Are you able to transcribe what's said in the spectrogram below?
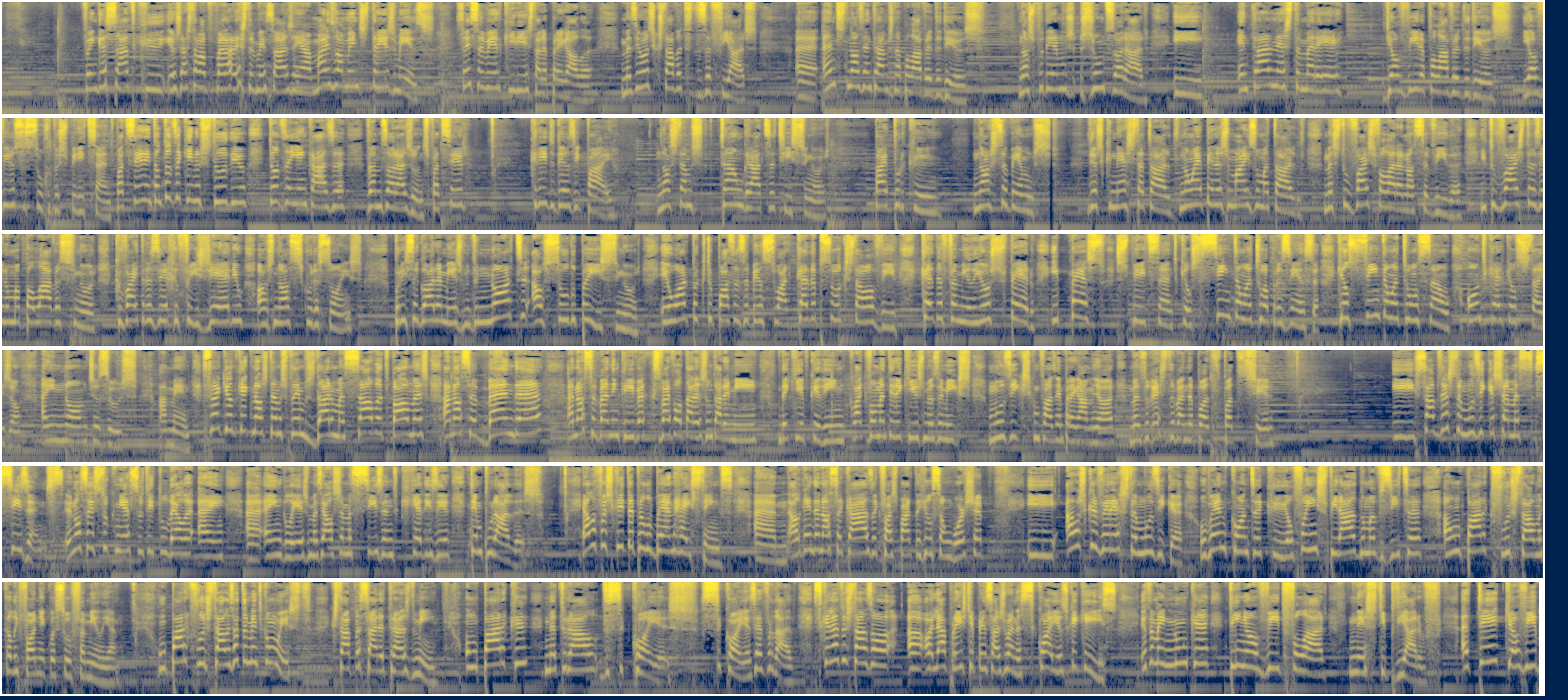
foi engraçado que eu já estava a preparar esta mensagem há mais ou menos três meses, sem saber que iria estar a pregá-la. Mas eu hoje gostava de te desafiar. Uh, antes de nós entrarmos na palavra de Deus, nós podermos juntos orar e entrar nesta maré de ouvir a palavra de Deus e ouvir o sussurro do Espírito Santo. Pode ser? Então, todos aqui no estúdio, todos aí em casa, vamos orar juntos. Pode ser? Querido Deus e Pai, nós estamos tão gratos a Ti, Senhor. Pai, porque nós sabemos Deus, que nesta tarde não é apenas mais uma tarde, mas tu vais falar a nossa vida e tu vais trazer uma palavra, Senhor, que vai trazer refrigério aos nossos corações. Por isso, agora mesmo, de norte ao sul do país, Senhor, eu oro para que tu possas abençoar cada pessoa que está a ouvir, cada família. Eu espero e peço, Espírito Santo, que eles sintam a tua presença, que eles sintam a tua unção, onde quer que eles estejam, em nome de Jesus. Amém. Será que onde quer que nós estamos podemos dar uma salva de palmas? Palmas à nossa banda, à nossa banda incrível que se vai voltar a juntar a mim daqui a bocadinho. Claro que vou manter aqui os meus amigos músicos que me fazem pregar melhor, mas o resto da banda pode, pode descer. E sabes, esta música chama-se Seasons. Eu não sei se tu conheces o título dela em, uh, em inglês, mas ela chama-se Seasons, que quer dizer temporadas. Ela foi escrita pelo Ben Hastings, um, alguém da nossa casa que faz parte da Hillsong Worship. E ao escrever esta música, o Ben conta que ele foi inspirado numa visita a um parque florestal na Califórnia com a sua família. Um parque florestal exatamente como este, que está a passar atrás de mim. Um parque natural de sequoias. Sequoias, é verdade. Se calhar tu estás a olhar para isto e a pensar, Joana, sequoias, o que é que é isso? Eu também nunca tinha ouvido falar neste tipo de árvore. Até que ouvi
